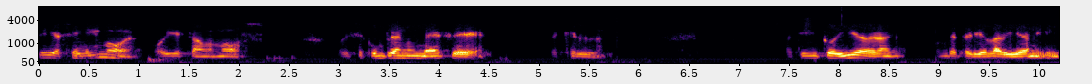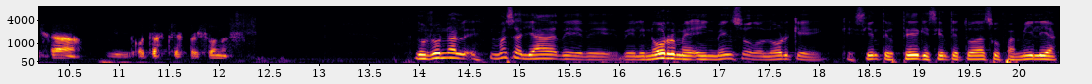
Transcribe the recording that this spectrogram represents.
Sí, así mismo, hoy estamos Hoy se cumple en un mes de, aquel fatídico día, ¿verdad? donde perdió la vida mi hija y otras tres personas. Don Ronald, eh, más allá de, del enorme e inmenso dolor que, que, siente usted, que siente toda su familia,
